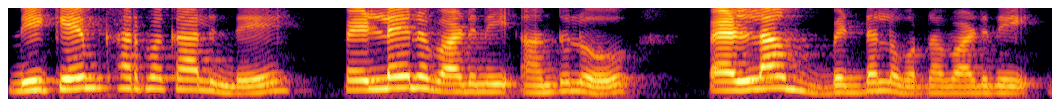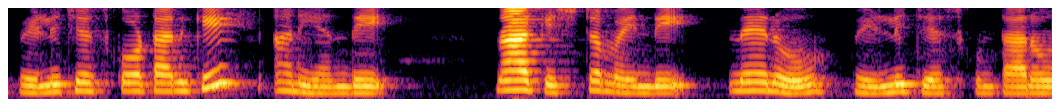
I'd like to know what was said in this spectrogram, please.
నీకేం కర్మ కాలిందే? పెళ్ళైన వాడిని అందులో పెళ్ళాం బిడ్డలు ఉన్నవాడిని పెళ్ళి చేసుకోవటానికి అని అంది. నాకిష్టమైంది నేను పెళ్ళి చేసుకుంటాను.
